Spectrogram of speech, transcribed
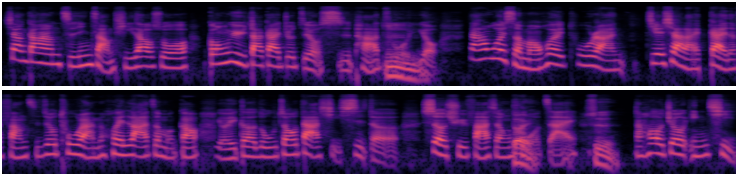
像刚刚执行长提到说，公寓大概就只有十趴左右。嗯但他为什么会突然接下来盖的房子就突然会拉这么高？有一个泸州大喜事的社区发生火灾，是，然后就引起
